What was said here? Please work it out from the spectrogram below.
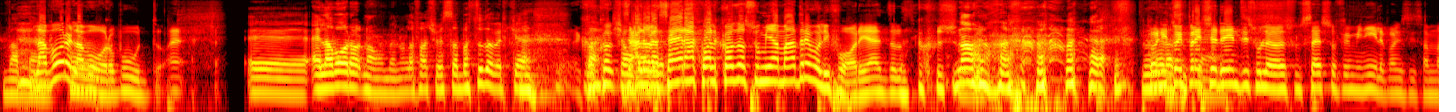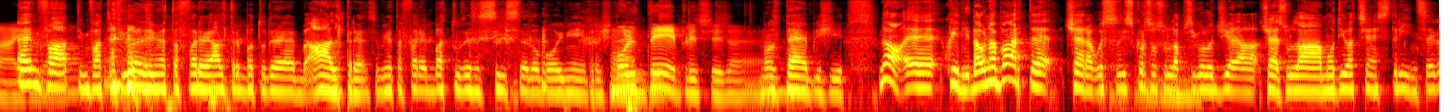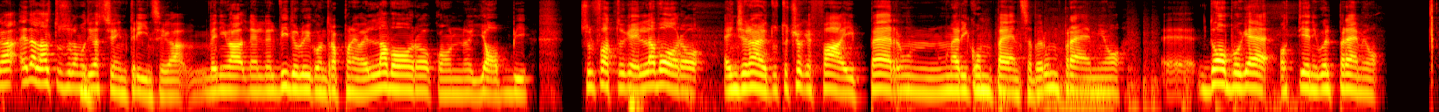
Va bene, lavoro è lavoro, punto. Eh, cioè, Eh, è lavoro, no, non la faccio questa battuta perché... co- co- diciamo allora, se era qualcosa su mia madre, voli fuori, eh, te lo dico subito. No, no, non era- non Con i tuoi precedenti sul, sul sesso femminile, poi non si sa mai. Eh, infatti, infatti, figurati se mi metto a fare altre battute, altre, se mi metto a fare battute sessiste dopo i miei precedenti. Molteplici. Cioè. Molteplici. No, eh, quindi da una parte c'era questo discorso sulla psicologia, cioè sulla motivazione estrinseca e dall'altro sulla motivazione intrinseca. Veniva, nel, nel video lui contrapponeva il lavoro con gli hobby. Sul fatto che il lavoro e in generale tutto ciò che fai per un- una ricompensa, per un premio, eh, dopo che ottieni quel premio...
